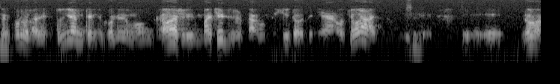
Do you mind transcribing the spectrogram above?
me acuerdo la de estudiante, me corrieron con un caballo y un machete, yo estaba con mi hijito que tenía ocho años. Eh, eh, no,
